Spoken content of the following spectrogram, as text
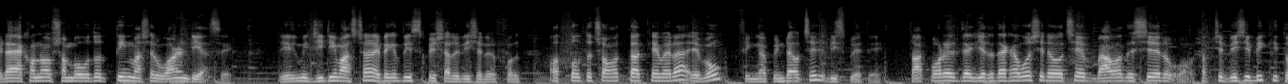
এটা এখনও সম্ভবত তিন মাসের ওয়ারেন্টি আছে। রিয়েলমি জিটি মাস্টার এটা কিন্তু স্পেশাল এডিশনের ফোন অত্যন্ত চমৎকার ক্যামেরা এবং ফিঙ্গারপ্রিন্টটা হচ্ছে ডিসপ্লেতে তারপরে যেটা দেখাবো সেটা হচ্ছে বাংলাদেশের সবচেয়ে বেশি বিক্রিত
